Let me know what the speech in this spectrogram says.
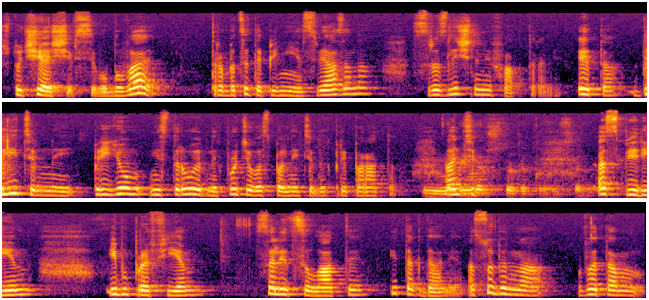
что чаще всего бывает, тромбоцитопения связана с различными факторами. Это длительный прием нестероидных противовоспалительных препаратов, анти- что такое? аспирин, ибупрофен, салицилаты и так далее. Особенно в этом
